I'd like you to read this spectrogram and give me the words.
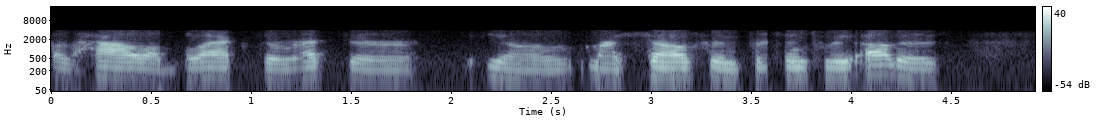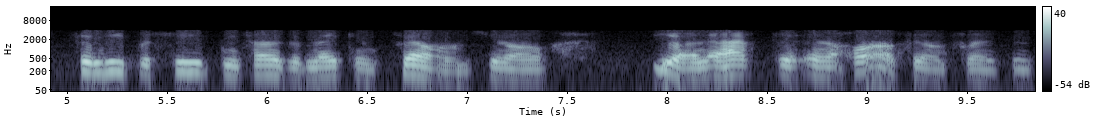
of how a black director, you know, myself and potentially others, can be perceived in terms of making films. You know, you know, in, Af- in a horror film, for instance,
